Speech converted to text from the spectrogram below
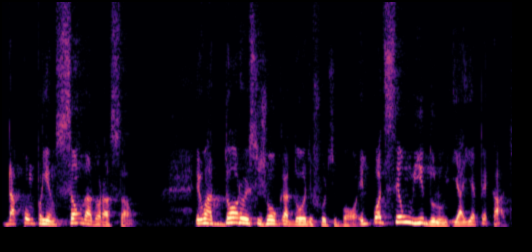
da compreensão da adoração. Eu adoro esse jogador de futebol. Ele pode ser um ídolo e aí é pecado.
